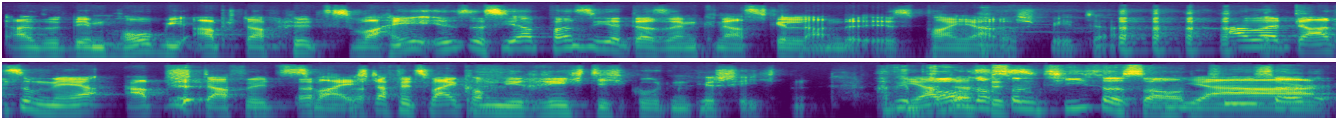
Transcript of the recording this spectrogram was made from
also dem Hobie ab Staffel 2, ist es ja passiert, dass er im Knast gelandet ist, ein paar Jahre später. Aber dazu mehr ab Staffel 2. Staffel 2 kommen die richtig guten Geschichten. Aber wir ja, brauchen noch ist, so einen Teaser-Sound. Ja, Teaser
